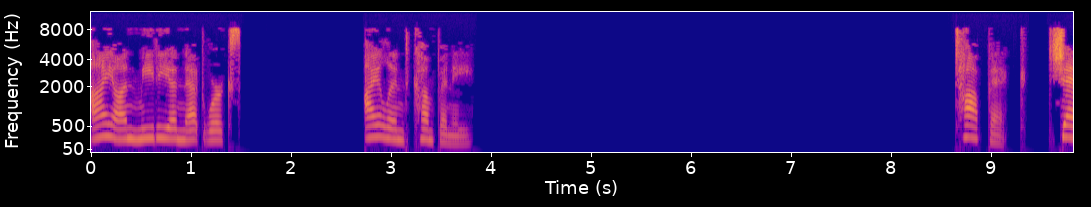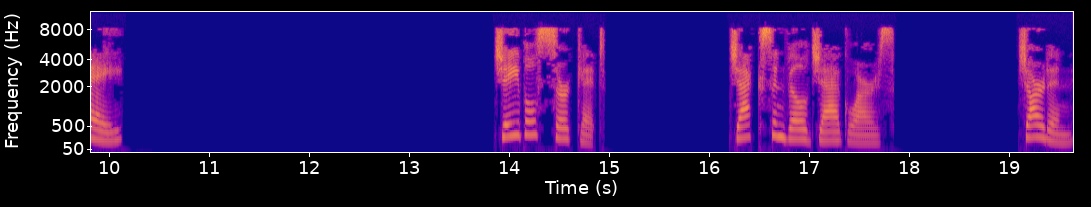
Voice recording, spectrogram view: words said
Ion Media Networks. Island Company. Topic. J. Jabil Circuit. Jacksonville Jaguars. Jarden.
